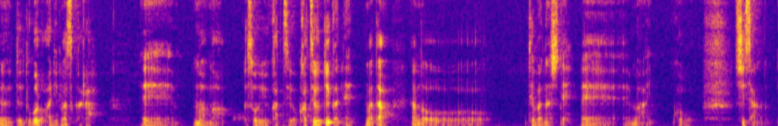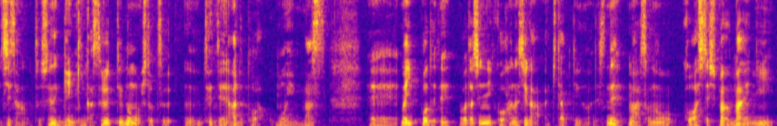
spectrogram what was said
うん、というところはありますから、えー、まあまあ、そういう活用、活用というかね、また、あの手放して、えー、まあこう資産資産としてね現金化するっていうのも一つ、うん、全然あるとは思います。えーまあ、一方でね私にこう話が来たっていうのはですねまあその壊してしまう前に、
